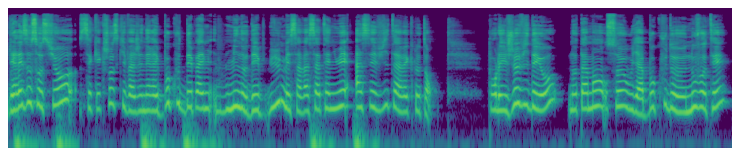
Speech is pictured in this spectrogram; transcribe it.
Les réseaux sociaux, c'est quelque chose qui va générer beaucoup de dopamine au début, mais ça va s'atténuer assez vite avec le temps. Pour les jeux vidéo, notamment ceux où il y a beaucoup de nouveautés,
